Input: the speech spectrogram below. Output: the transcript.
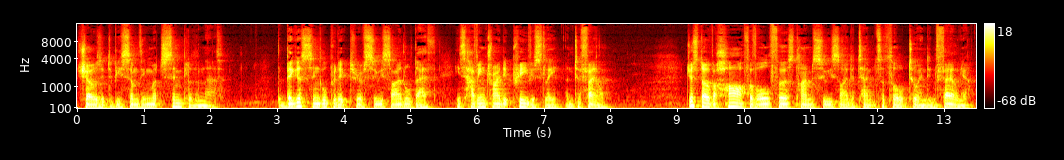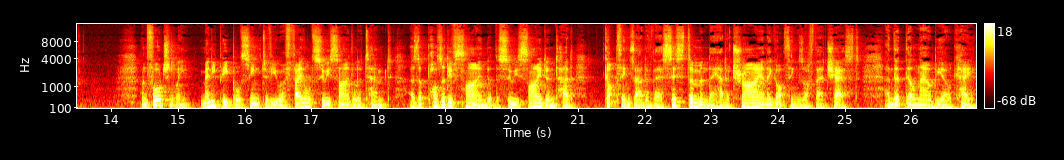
shows it to be something much simpler than that. The biggest single predictor of suicidal death is having tried it previously and to fail. Just over half of all first time suicide attempts are thought to end in failure. Unfortunately, many people seem to view a failed suicidal attempt as a positive sign that the suicidant had got things out of their system and they had a try and they got things off their chest and that they'll now be okay.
